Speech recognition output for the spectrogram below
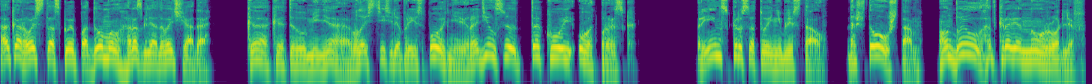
а король с тоской подумал, разглядывая чада. Как это у меня, властителя преисподней, родился такой отпрыск? Принц красотой не блистал. Да что уж там, он был откровенно уродлив.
